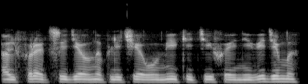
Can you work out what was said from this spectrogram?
Альфред сидел на плече у Мики тихо и невидимо,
